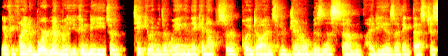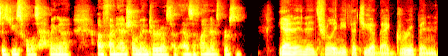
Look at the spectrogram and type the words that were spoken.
You know, if you find a board member that you can be sort of take you under their wing and they can help sort of point on sort of general business um, ideas, I think that's just as useful as having a, a financial mentor as a, as a finance person. Yeah, and it's really neat that you have that group and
